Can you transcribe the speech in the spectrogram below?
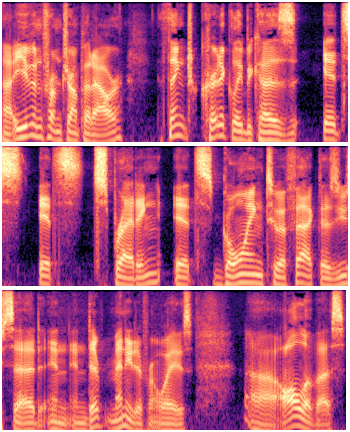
uh, even from trumpet hour. Think critically because it's it's spreading. It's going to affect, as you said, in in diff- many different ways, uh, all of us.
